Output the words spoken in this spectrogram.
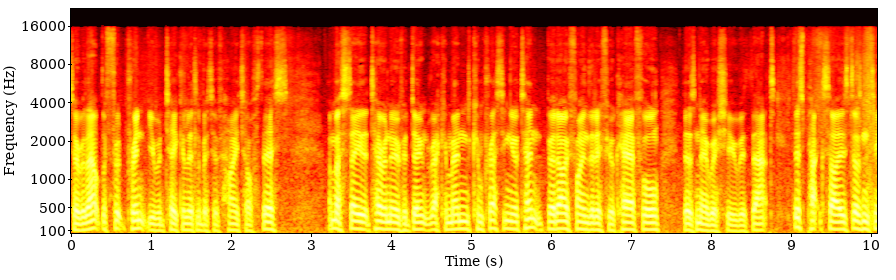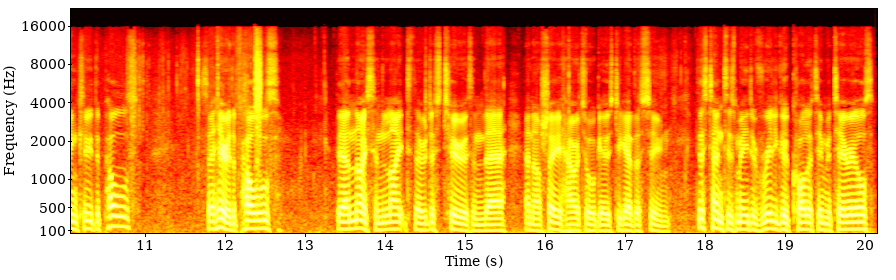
So without the footprint you would take a little bit of height off this. I must say that Terra Nova don't recommend compressing your tent but I find that if you're careful there's no issue with that. This pack size doesn't include the poles. So here are the poles. They are nice and light, there are just two of them there and I'll show you how it all goes together soon. This tent is made of really good quality materials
